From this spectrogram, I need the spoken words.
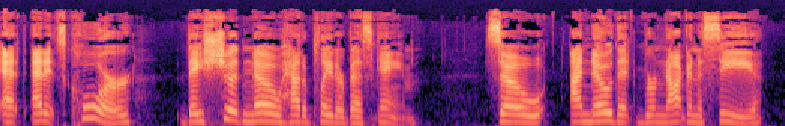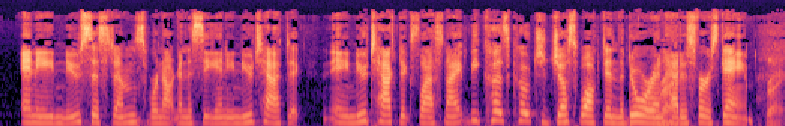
at at its core, they should know how to play their best game. So I know that we're not going to see any new systems. We're not going to see any new tactic, any new tactics last night because coach just walked in the door and Right. had his first game. Right.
